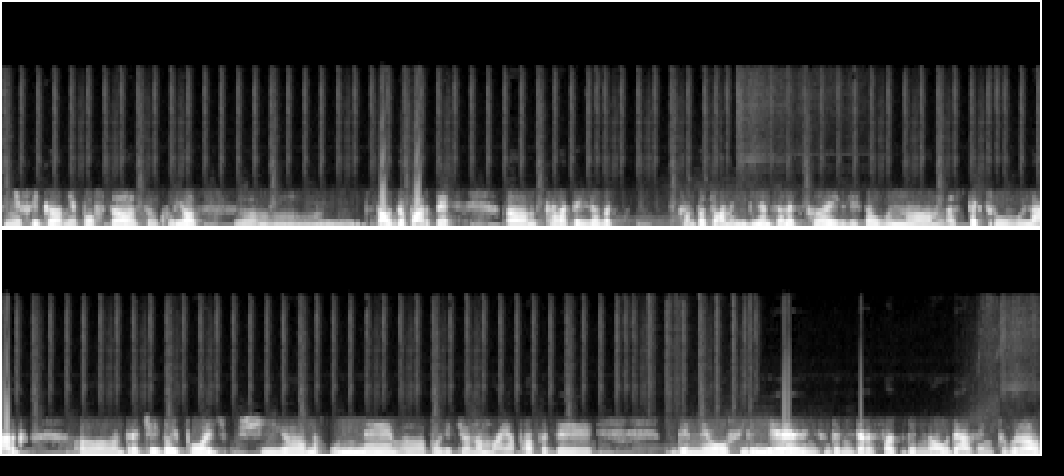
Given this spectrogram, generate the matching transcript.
mi-e frică, mi-e poftă, sunt curios, um, stau deoparte, um, caracterizează cam toți oamenii, bineînțeles că există un uh, spectru larg uh, între cei doi poli și uh, unii ne uh, poziționăm mai aproape de, de neofilie, suntem interesați de nou, de aventură,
